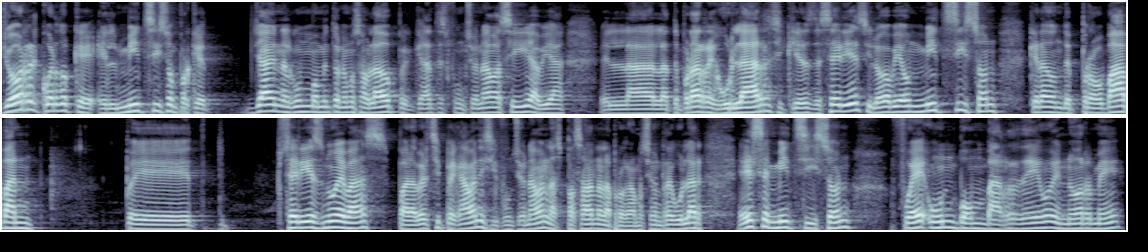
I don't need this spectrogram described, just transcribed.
Yo recuerdo que el mid-season, porque ya en algún momento lo hemos hablado, porque antes funcionaba así, había la, temporada regular, si quieres, de series, y luego había un mid-season, que era donde probaban eh, series nuevas para ver si pegaban y si funcionaban, las pasaban a la programación regular. Ese mid-season fue un bombardeo enorme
